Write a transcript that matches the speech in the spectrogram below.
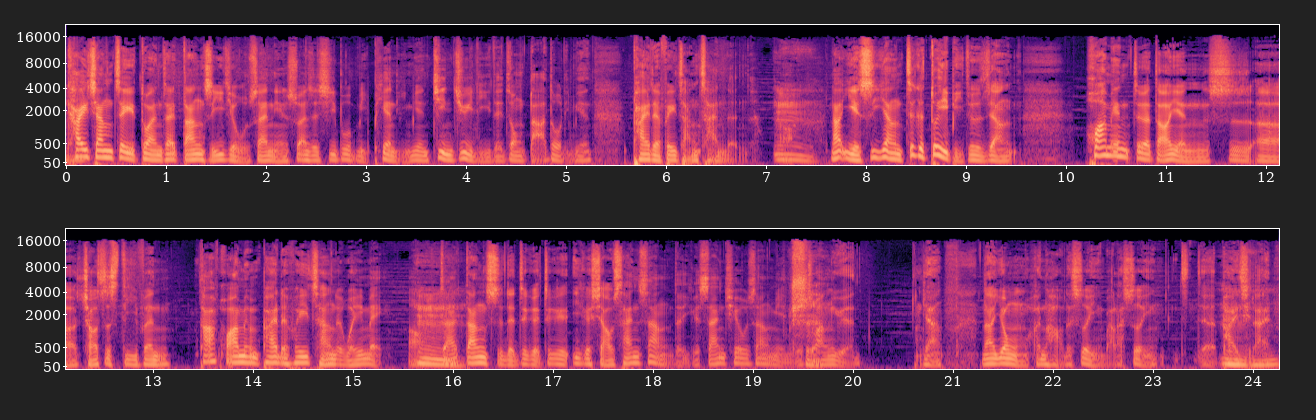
开枪这一段，在当时一九五三年，算是西部米片里面近距离的这种打斗里面拍的非常残忍的。嗯，那也是一样，这个对比就是这样。画面这个导演是呃乔治·斯蒂芬，他画面拍的非常的唯美啊，嗯、在当时的这个这个一个小山上的一个山丘上面的庄园，这样，那用很好的摄影把它摄影呃拍起来，嗯、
